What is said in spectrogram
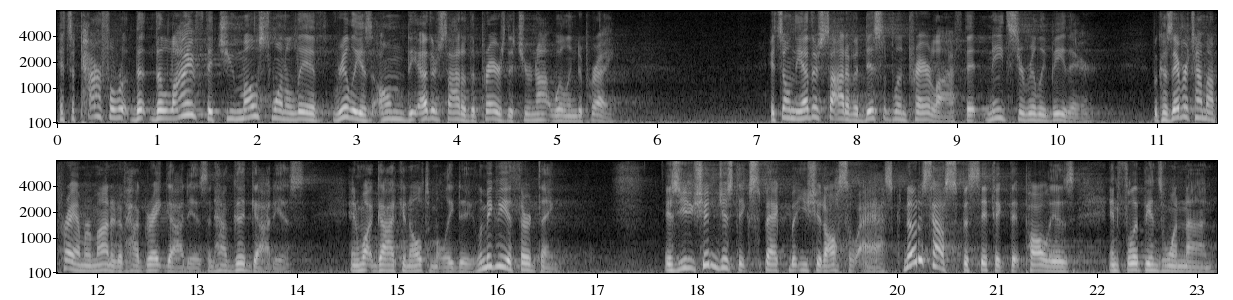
It's a powerful. The, the life that you most want to live really is on the other side of the prayers that you're not willing to pray. It's on the other side of a disciplined prayer life that needs to really be there. Because every time I pray, I'm reminded of how great God is and how good God is and what God can ultimately do. Let me give you a third thing. Is you shouldn't just expect, but you should also ask. Notice how specific that Paul is in Philippians 1 9.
